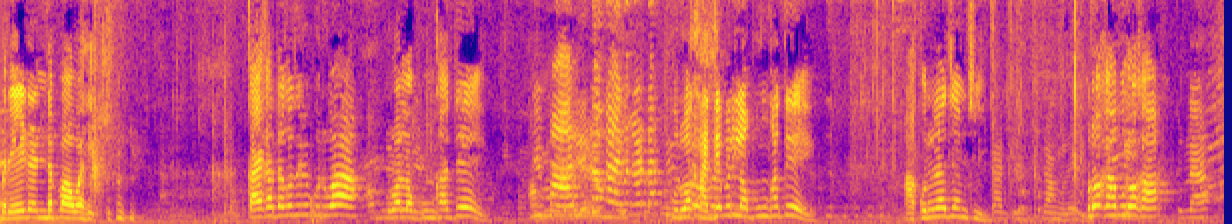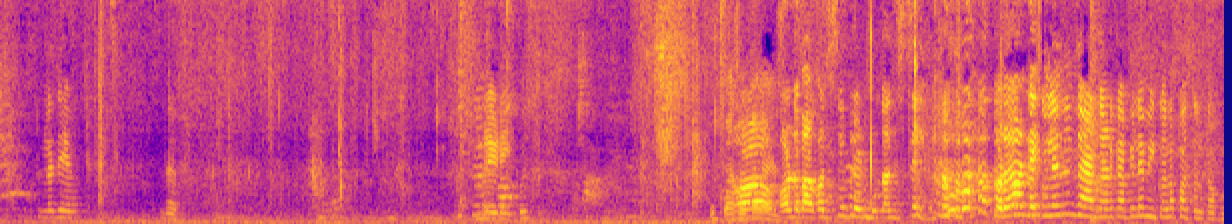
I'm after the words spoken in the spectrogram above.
ब्रेड अंडा पाव आहे. काय खाता का तुम्ही पूर्वा? पूर्वा लपून खाते. पूर्वा खाते पण लपून खाते. आखून राहायची आमची. पूर्वा खा पूर्वा खा. तुला तुला देव ब्रेड एकूच. उपासाचा आहे. अंड बाबा दिसते ब्रेड मोठा दिसते थोड्या अंडा तुला जाड जाड कापीला मिकोला पातळ कापू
